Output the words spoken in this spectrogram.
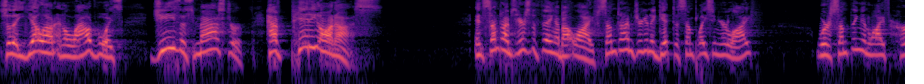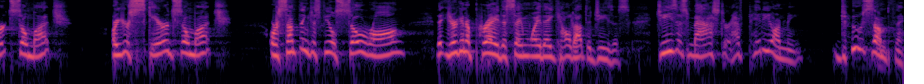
So they yell out in a loud voice, Jesus, Master, have pity on us. And sometimes, here's the thing about life sometimes you're going to get to some place in your life where something in life hurts so much, or you're scared so much, or something just feels so wrong that you're going to pray the same way they called out to Jesus Jesus, Master, have pity on me. Do something.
